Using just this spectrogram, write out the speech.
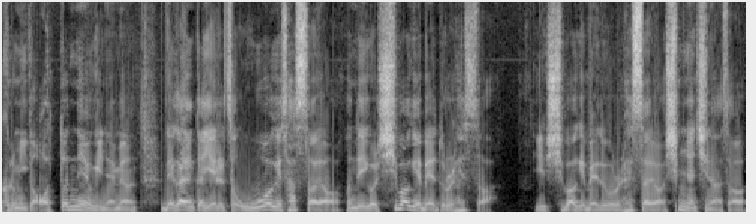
그럼 이게 어떤 내용이냐면 내가 그러니까 예를 들어서 5억에 샀어요. 근데 이걸 10억에 매도를 했어. 이 10억에 매도를 했어요. 10년 지나서.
